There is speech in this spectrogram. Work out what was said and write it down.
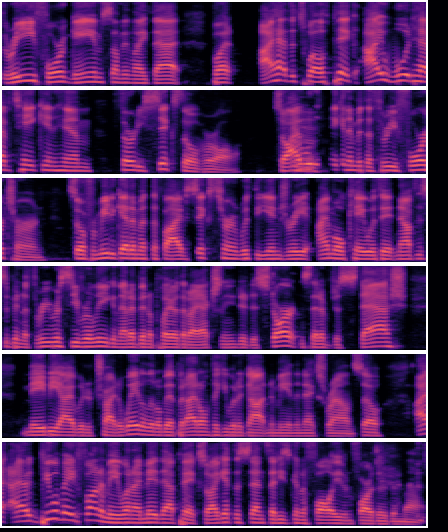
three, four games, something like that. But I had the 12th pick. I would have taken him 36th overall. So mm-hmm. I would have taken him at the 3 4 turn. So for me to get him at the five, six turn with the injury, I'm okay with it. Now, if this had been a three receiver league and that had been a player that I actually needed to start instead of just stash, maybe I would have tried to wait a little bit, but I don't think he would have gotten to me in the next round. So I, I people made fun of me when I made that pick. So I get the sense that he's going to fall even farther than that.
